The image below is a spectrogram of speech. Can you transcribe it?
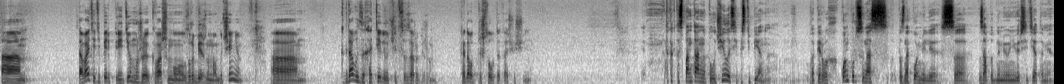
А, давайте теперь перейдем уже к вашему зарубежному обучению. Когда вы захотели учиться за рубежом? Когда вот пришло вот это ощущение? Это как-то спонтанно получилось и постепенно. Во-первых, конкурсы нас познакомили с западными университетами.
